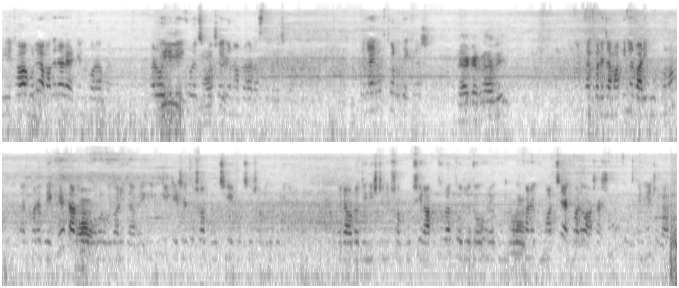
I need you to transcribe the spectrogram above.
বিয়ে বলে আমাদের আর অ্যাটেন্ড করা হয় আর ওই করেছিল সেই জন্য আমরা তো যাই হোক চলো দেখে একবারে জামা কিনার বাড়ি ঢুকবো না একবারে দেখে তারপর ওই বাড়ি যাবে। ইট তো সব গুছিয়ে টুছিয়ে সব এটা ওটা জিনিস টিনিস সব গুছিয়ে রাখতে রাখতে ওই তো ঘরে ওইখানে ঘুমাচ্ছে একবারেও আসার সময় ওকে নিয়ে চলে আসবে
